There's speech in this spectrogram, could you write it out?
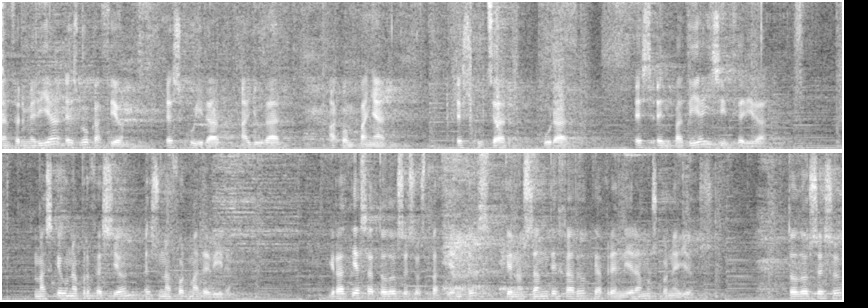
La enfermería es vocación, es cuidar, ayudar, acompañar, escuchar, curar, es empatía y sinceridad. Más que una profesión, es una forma de vida. Gracias a todos esos pacientes que nos han dejado que aprendiéramos con ellos. Todos esos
